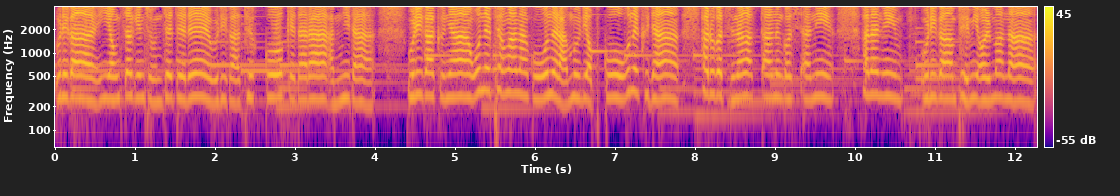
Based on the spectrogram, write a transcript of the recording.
우리가 이 영적인 존재들을 우리가 듣고 깨달아 압니다. 우리가 그냥 오늘 평안하고 오늘 아무 리 없고 오늘 그냥 하루가 지나갔다 하는 것이 아닌 하나님 우리가 뱀이 얼마나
